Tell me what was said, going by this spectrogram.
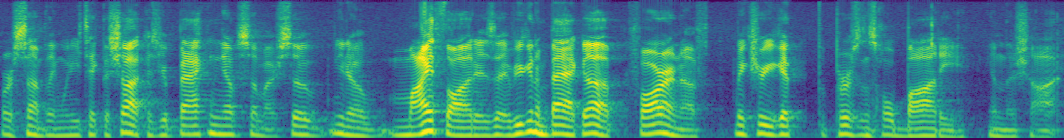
or something when you take the shot because you're backing up so much. So you know, my thought is that if you're going to back up far enough, make sure you get the person's whole body in the shot.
